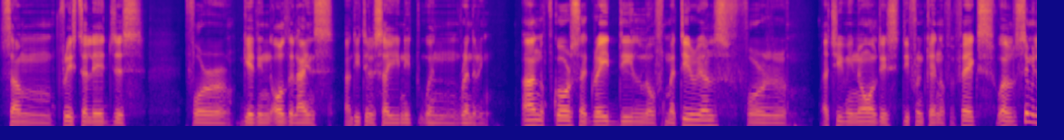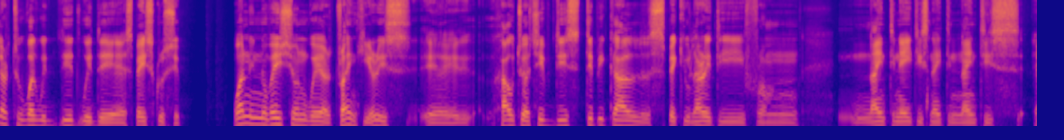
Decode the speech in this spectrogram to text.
some freestyle edges for getting all the lines and details I need when rendering. And of course a great deal of materials for achieving all these different kind of effects. Well, similar to what we did with the space cruise ship. One innovation we are trying here is uh, how to achieve this typical specularity from 1980s, 1990s uh,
